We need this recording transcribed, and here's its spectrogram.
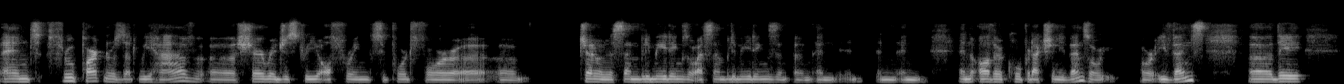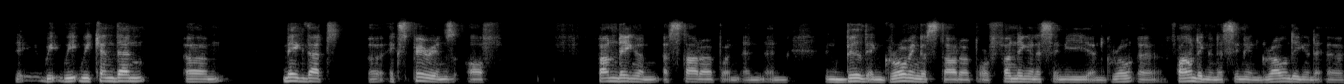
and through partners that we have, uh, Share Registry offering support for uh, um, general assembly meetings or assembly meetings and, and, and, and, and, other corporate action events or, or events, they, we, we, we can then um, make that experience of funding an, a startup and, and, and, and building and growing a startup or funding an SME and grow, uh, founding an SME and grounding an, uh,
